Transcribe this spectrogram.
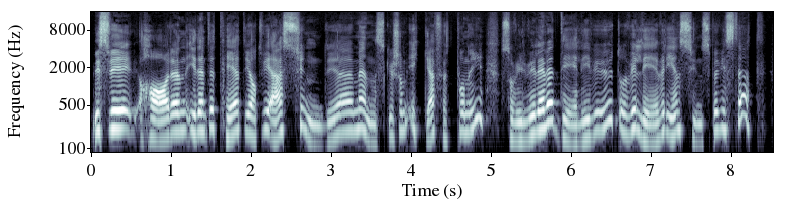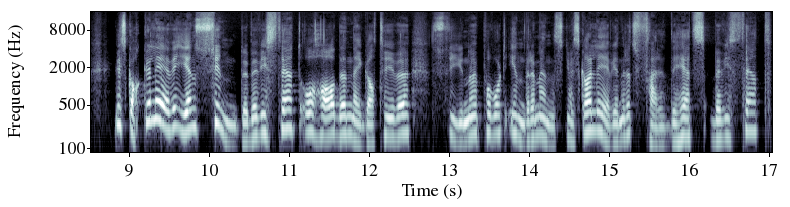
Hvis vi har en identitet i at vi er syndige mennesker som ikke er født på ny, så vil vi leve det livet ut, og vi lever i en synsbevissthet. Vi skal ikke leve i en syndebevissthet og ha det negative synet på vårt indre menneske. Vi skal leve i en rettferdighetsbevissthet.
